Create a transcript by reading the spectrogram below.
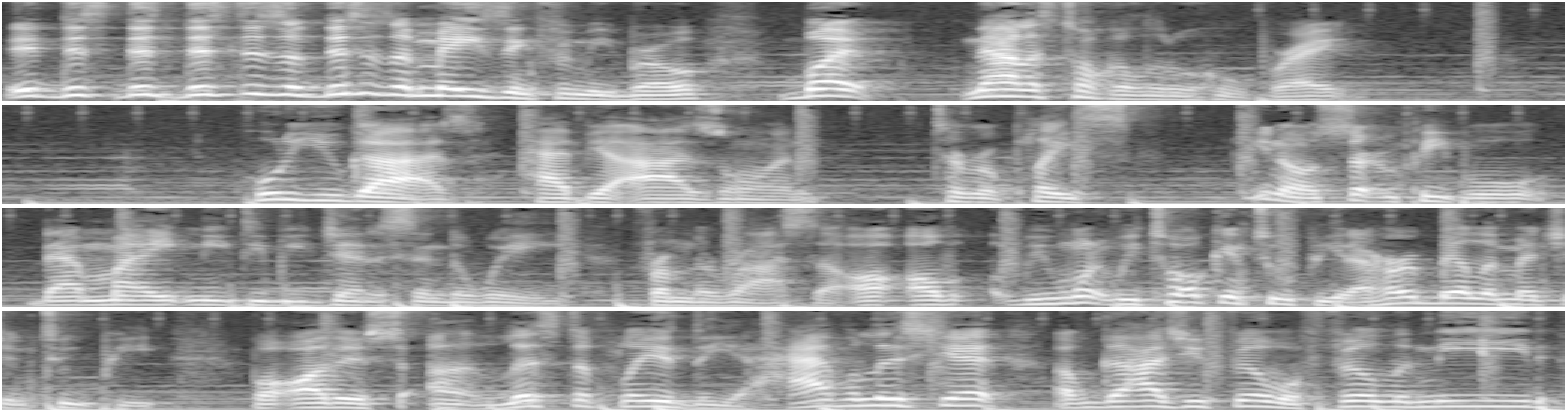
It, this this this this is this is amazing for me, bro. But now let's talk a little hoop, right? Who do you guys have your eyes on to replace you know certain people that might need to be jettisoned away from the roster? Are, are- we want we talking two-peat. I heard Baylor mention two-peat but are there a list of players? Do you have a list yet of guys you feel will fill the need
